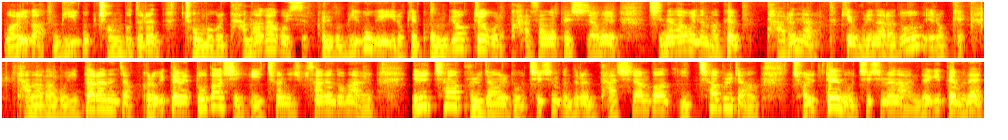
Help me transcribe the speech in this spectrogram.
월가 미국 정부들은 종목을 담아가고 있어요. 그리고 미국이 이렇게 공격적으로 가상화폐 시장을 진행하고 있는 만큼 다른 나라, 특히 우리나라도 이렇게 담아가고 있다라는 점. 그렇기 때문에 또다시 2024년도 말 1차 불장을 놓치신 분들은 다시 한번 2차 불장 절대 놓치시면 안 되기 때문에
